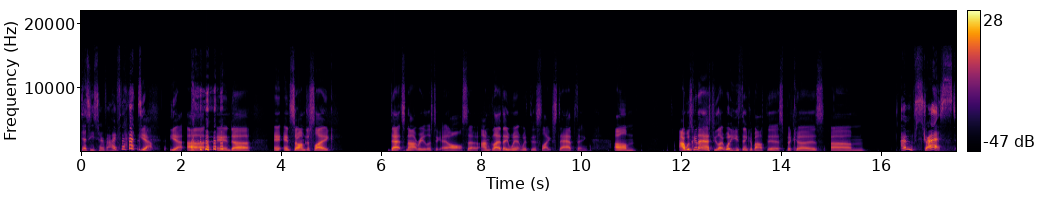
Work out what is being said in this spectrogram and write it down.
Does he survive that? Yeah, yeah. Uh, and, uh, and and so I'm just like, that's not realistic at all. So I'm glad they went with this like stab thing. Um, I was gonna ask you like, what do you think about this? Because um, I'm stressed.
